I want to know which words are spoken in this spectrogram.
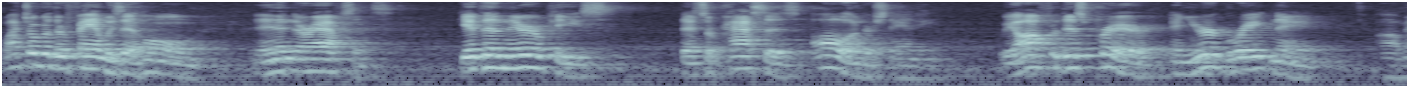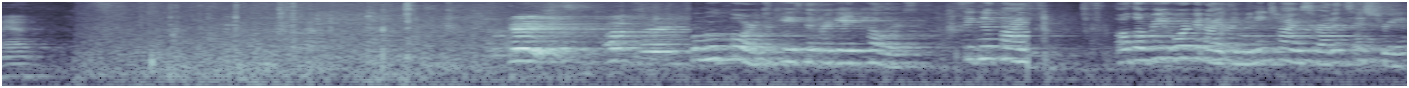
Watch over their families at home and in their absence. Give them their peace that surpasses all understanding. We offer this prayer in your great name. Amen. Brigade. Upturn. We'll move forward to case the brigade colors, signifying, although reorganizing many times throughout its history,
